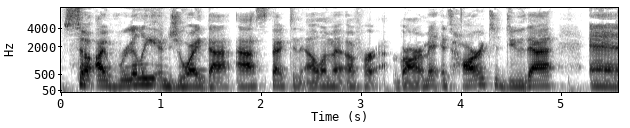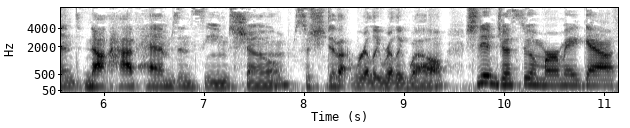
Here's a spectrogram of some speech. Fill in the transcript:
So I really enjoyed that aspect and element of her garment. It's hard to do that and not have hems and seams shown. So she did that really, really well. She didn't just do a mermaid gown.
